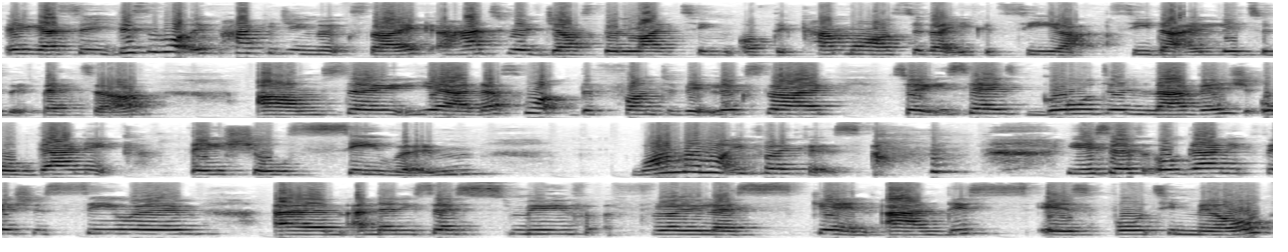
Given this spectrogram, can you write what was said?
Hey guys, so this is what the packaging looks like. I had to adjust the lighting of the camera so that you could see uh, see that a little bit better. Um, so yeah, that's what the front of it looks like. So it says Golden Lavish Organic Facial Serum. Why am I not in focus? It says organic facial serum um, and then it says smooth flawless skin and this is 40 mil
